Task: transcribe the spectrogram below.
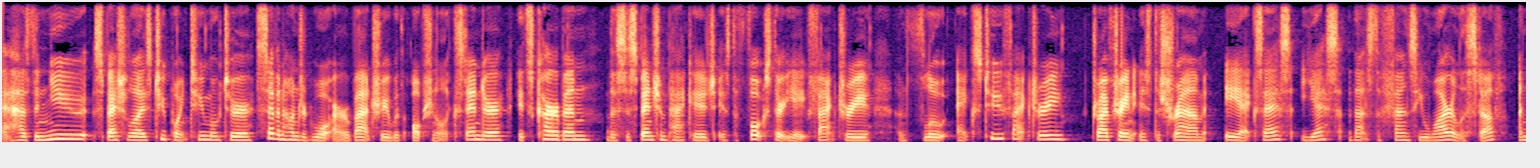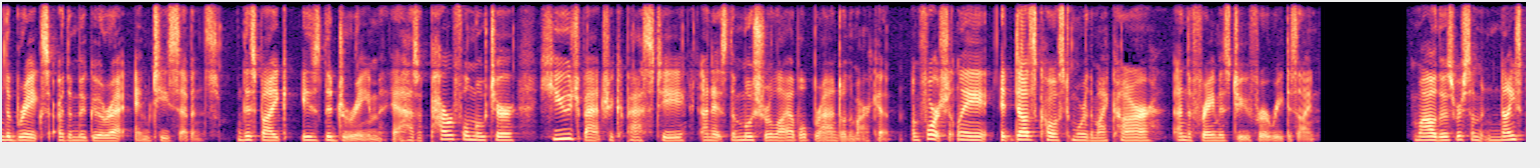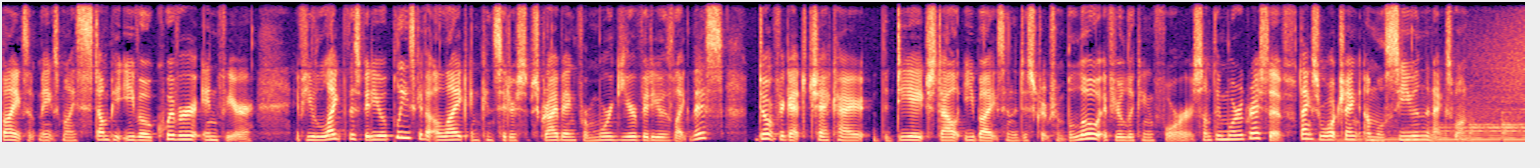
It has the new Specialized 2.2 motor, 700 watt hour battery with optional extender. It's carbon. The suspension package is the Fox 38 factory and Float X2 factory. Drivetrain is the SRAM AXS, yes, that's the fancy wireless stuff, and the brakes are the Magura MT7s. This bike is the dream. It has a powerful motor, huge battery capacity, and it's the most reliable brand on the market. Unfortunately, it does cost more than my car, and the frame is due for a redesign. Wow, those were some nice bikes. It makes my Stumpy Evo quiver in fear. If you liked this video, please give it a like and consider subscribing for more gear videos like this. Don't forget to check out the DH style e-bikes in the description below if you're looking for something more aggressive. Thanks for watching and we'll see you in the next one.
